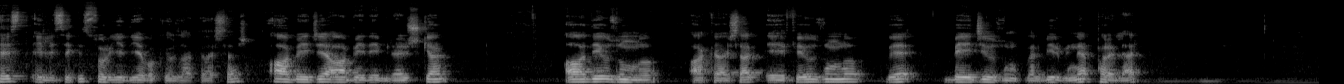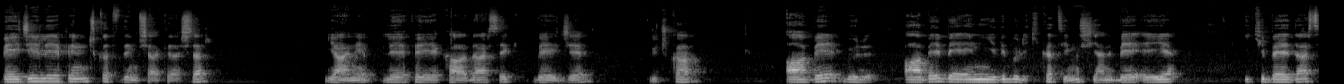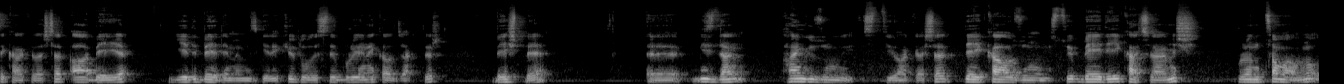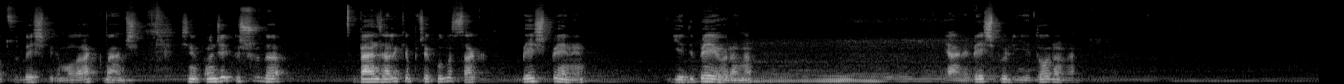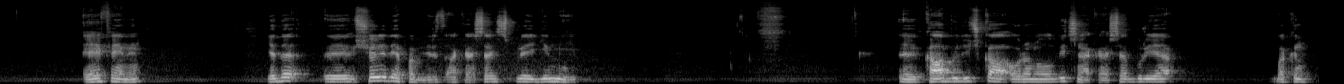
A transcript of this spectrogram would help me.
Test 58 soru 7'ye bakıyoruz arkadaşlar. ABC ABD birer üçgen. AD uzunluğu arkadaşlar EF uzunluğu ve BC uzunlukları birbirine paralel. BC LF'nin 3 katı demiş arkadaşlar. Yani LF'ye K dersek BC 3K. AB bölü AB BE'nin 7 bölü 2 katıymış. Yani BE'ye 2B dersek arkadaşlar AB'ye 7B dememiz gerekiyor. Dolayısıyla buraya ne kalacaktır? 5B. Ee, bizden hangi uzunluğu istiyor arkadaşlar? DK uzunluğunu istiyor. BD'yi kaç vermiş? Buranın tamamını 35 birim olarak vermiş. Şimdi öncelikle şurada benzerlik yapacak olursak 5B'nin 7B oranı yani 5 bölü 7 oranı EF'nin ya da e, şöyle de yapabiliriz arkadaşlar. Hiç buraya girmeyip e, K bölü 3K oranı olduğu için arkadaşlar buraya bakın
